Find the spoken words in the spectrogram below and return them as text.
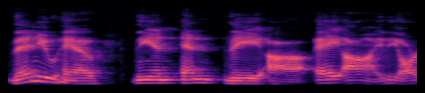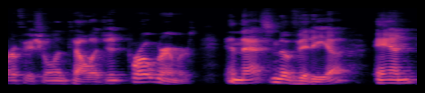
Then you have the and the uh, AI, the artificial intelligent programmers, and that's Nvidia. And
